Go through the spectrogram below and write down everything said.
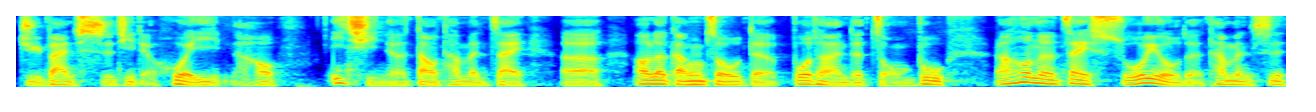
举办实体的会议，然后一起呢到他们在呃奥勒冈州的波特兰的总部，然后呢在所有的他们是。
